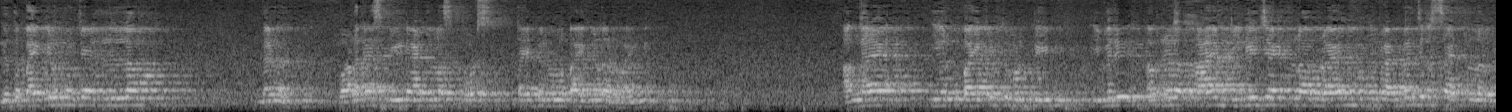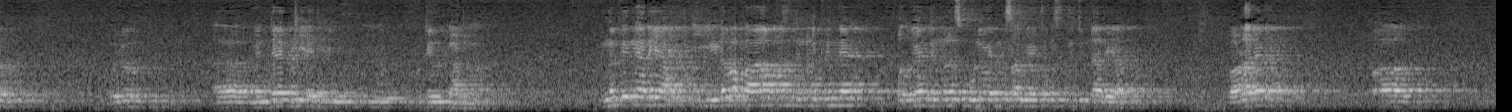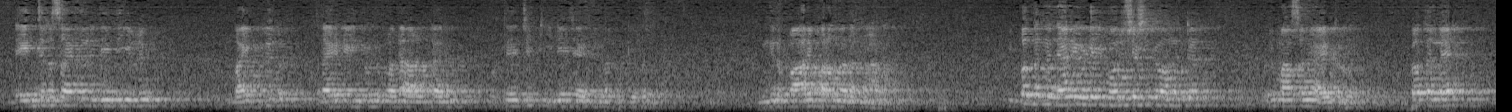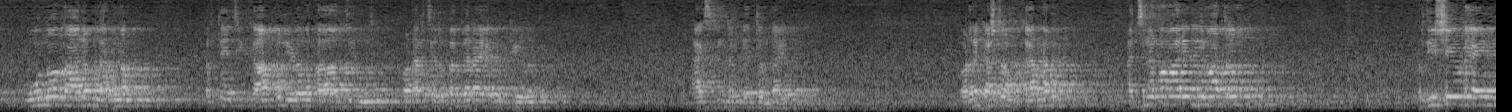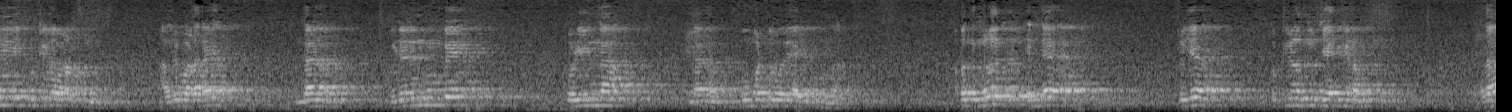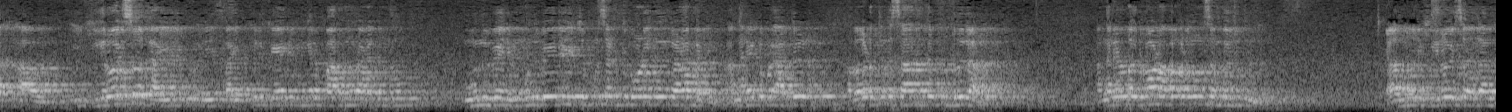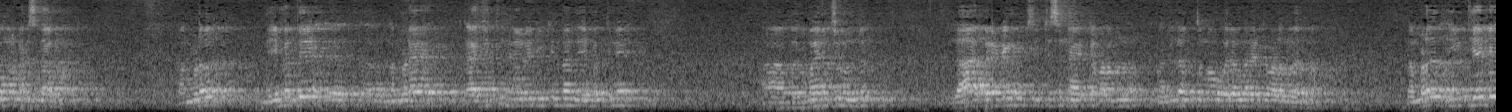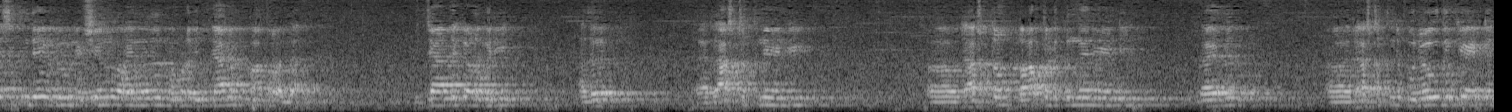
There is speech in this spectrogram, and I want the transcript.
ഇന്നത്തെ ബൈക്കുകൾ എന്ന് വെച്ചാൽ എല്ലാം എന്താണ് വളരെ സ്പീഡായിട്ടുള്ള സ്പോർട്സ് ടൈപ്പിലുള്ള ബൈക്കുകളാണ് ബൈക്ക്. അങ്ങനെ ഇവർക്ക് ബൈക്ക് എടുത്ത് കൊടുക്കുകയും ഇവർ അവരുടെ പ്രായം ടീനേജ് ആയിട്ടുള്ള പ്രായം കൊണ്ട് ഒരു അഡ്വഞ്ചറസ് ആയിട്ടുള്ള ഒരു ഒരു മെന്റാലിറ്റി ആയിരിക്കും ഈ കുട്ടികൾ കാണുന്നത്. നിങ്ങൾക്ക് തന്നെ അറിയാം ഈ ഇടവ ഭാഗത്ത് നിങ്ങൾക്ക് തന്നെ പൊതുവെ നിങ്ങൾ സ്കൂളിൽ വരുന്ന സമയത്ത് ശ്രദ്ധിച്ചിട്ട് അറിയാം വളരെ ഡേഞ്ചറസ് ഒരു രീതിയിൽ ബൈക്ക് റൈഡ് ചെയ്തുകൊണ്ട് പല ആൾക്കാരും പ്രത്യേകിച്ച് ടീനേജ് ആയിട്ടുള്ള കുട്ടികൾ ഇങ്ങനെ പാറി പറന്ന് നടക്കുന്നതാണ്. ഇപ്പം തന്നെ ഞാൻ ഇവിടെ ഈ പോലീസ് സ്റ്റേഷനിൽ വന്നിട്ട് ഒരു മാസമേ ആയിട്ടുള്ളൂ. ഇപ്പം തന്നെ മൂന്നോ നാലോ മരണം പ്രത്യേകിച്ച് കാപ്പിലിടവ ഭാഗത്ത് നിന്ന് വളരെ ചെറുപ്പക്കാരായ കുട്ടികൾ ആക്സിഡന്റൽ ഡെത്ത് ഉണ്ടായിട്ടുണ്ട്. വളരെ കഷ്ടം. കാരണം അച്ഛനമ്മമാരെ എന്തുമാത്രം പ്രതീക്ഷയോടെ ആയിരുന്നു ഈ കുട്ടികളെ വളർത്തുന്നത്. അവർ വളരെ എന്താണ് വിടലിന് മുമ്പേ കൊഴിയുന്ന എന്താണ് പൂമട്ട് പോലെ ആയി പോകുന്നതാണ്. അപ്പൊ നിങ്ങൾ എന്റെ പ്രിയ കുട്ടികളെന്ന് വിചാരിക്കണം. അതാ ഈ ഹീറോയിസമല്ല ഈ ബൈക്കിൽ കയറി ഇങ്ങനെ പറന്ന് നടക്കുന്നു. മൂന്ന് പേര് മൂന്ന് പേര് ചുമ്പ് സ്ഥലത്ത് പോകണമെങ്കിൽ കാണാൻ പറ്റും. അങ്ങനെയൊക്കെ അത് അപകടത്തിന്റെ സാധ്യത കൂടുതലാണ്. അങ്ങനെയുള്ള ഒരുപാട് അപകടങ്ങൾ സംഭവിച്ചിട്ടുണ്ട്. അതൊന്നും ഒരു ഹീറോയിസം അല്ല നിങ്ങൾ മനസ്സിലാക്കണം. നമ്മൾ നിയമത്തെ നമ്മുടെ രാജ്യത്ത് നിലവിലിരിക്കുന്ന നിയമത്തിനെ ബഹുമാനിച്ചുകൊണ്ട് ലാ അബൈഡിങ് സിറ്റിസനായിട്ട് വളർന്ന് നല്ല ഉത്തമ പൗരന്മാരായിട്ട് വളർന്നു വരണം. നമ്മൾ ഈ വിദ്യാഭ്യാസത്തിന്റെ ഒരു ലക്ഷ്യം എന്ന് പറയുന്നത് നമ്മുടെ വിജ്ഞാനം മാത്രമല്ല. വിജ്ഞാനത്തെക്കാളുപരി അത് രാഷ്ട്രത്തിന് വേണ്ടി രാഷ്ട്രം വാർത്തെടുക്കുന്നതിന് വേണ്ടി അതായത് രാഷ്ട്രത്തിന്റെ പുരോഗതിക്കായിട്ട്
